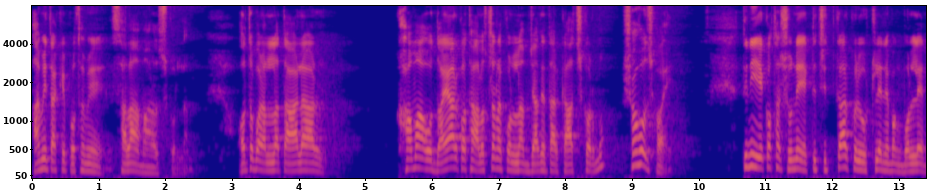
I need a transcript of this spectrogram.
আমি তাকে প্রথমে সালাম আরজ করলাম। অতপর আল্লাহ তালার ক্ষমা ও দয়ার কথা আলোচনা করলাম যাতে তার কাজকর্ম সহজ হয়। তিনি এ কথা শুনে একটি চিৎকার করে উঠলেন এবং বললেন,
